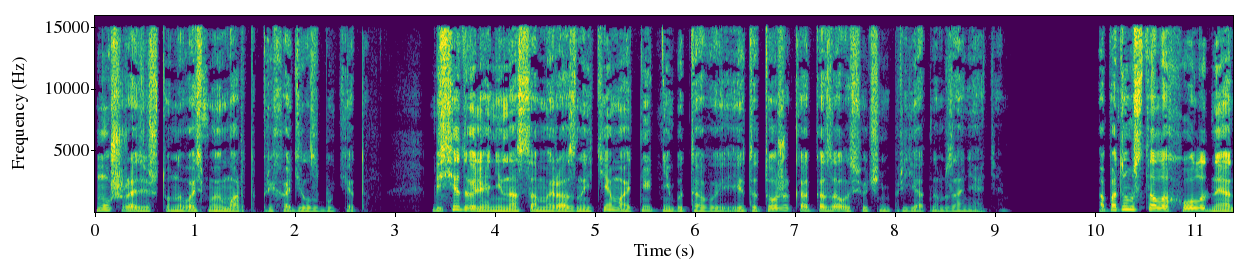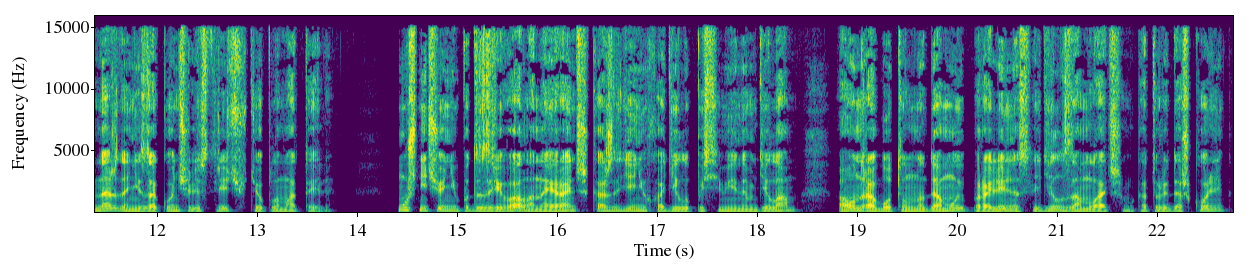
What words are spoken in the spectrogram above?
Муж разве что на 8 марта приходил с букетом. Беседовали они на самые разные темы, отнюдь не бытовые, и это тоже, как оказалось, очень приятным занятием. А потом стало холодно, и однажды они закончили встречу в теплом отеле. Муж ничего не подозревал, она и раньше каждый день уходила по семейным делам, а он работал на дому и параллельно следил за младшим, который дошкольник,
